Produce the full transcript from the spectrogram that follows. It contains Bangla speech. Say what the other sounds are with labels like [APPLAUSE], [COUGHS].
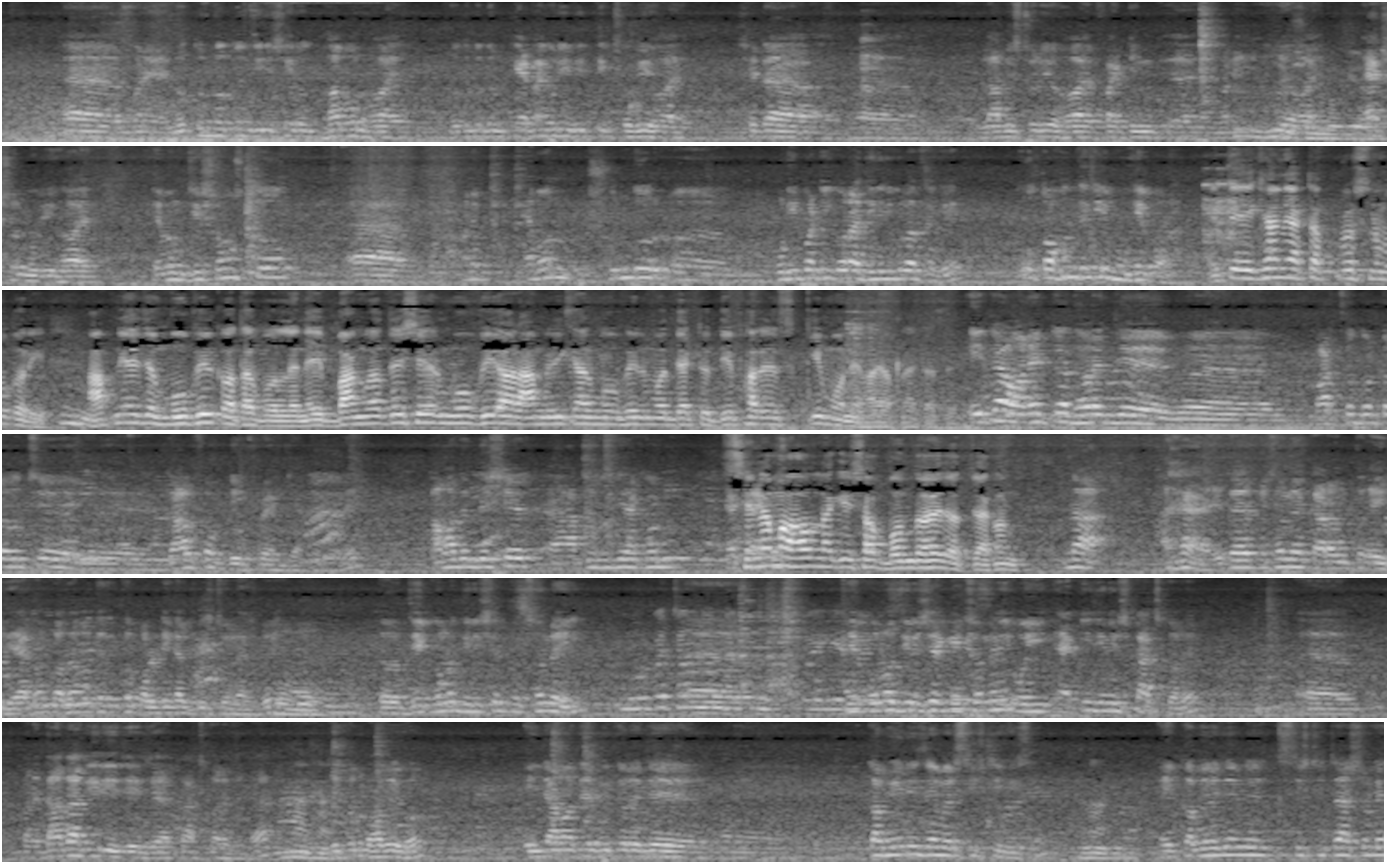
মানে নতুন নতুন জিনিসের উদ্ভাবন হয়। নতুন নতুন ক্যাটাগরি ভিত্তিক ছবি হয় সেটা লাভ স্টোরি হয় ফাইটিং মানে ইয়ে হয়। অ্যাকশন মুভি হয় এবং যে সমস্ত মানে এমন সুন্দর পরিপাটি করা জিনিসগুলো থাকে তখন থেকেই মুখে পড়া। এটা এখানে একটা প্রশ্ন করি। আপনি এই যে মুভির কথা বললেন এই বাংলাদেশের মুভি আর আমেরিকার মুভির মধ্যে একটা ডিফারেন্স কি মনে হয় আপনার কাছে? এটা অনেকটা ধরেন যে পার্থক্যটা হচ্ছে গালফ অফ ডিফারেন্ট আমাদের দেশের আপনি যদি এখন সিনেমা হল নাকি সব বন্ধ হয়ে যাচ্ছে এখন? না হ্যাঁ এটার পেছনে কারণ তো এই যে এখন কথা বলতে তো পলিটিক্যাল ফিস চলে আসবে। তো যে কোনো জিনিসের পেছনেই যে কোনো জিনিসের পেছনেই ওই একই জিনিস কাজ করে। মানে দাদাগিরি যে যে কাজ করে যেটা হ্যাঁ, হ্যাঁ। যে কোনো ভাবেই হোক এইটা আমাদের ভিতরে যে মানে কমিউনিজমের সৃষ্টি হয়েছে। হ্যাঁ, এই কমিউনিজমের সৃষ্টিটা আসলে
